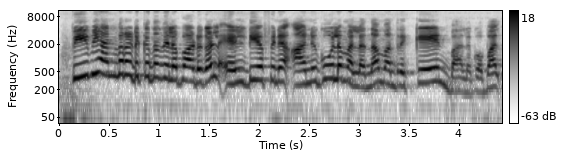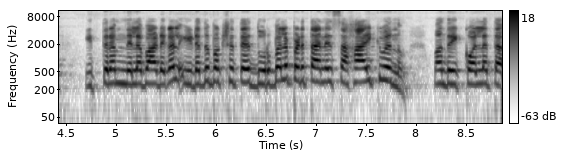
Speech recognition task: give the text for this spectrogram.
പി വി അൻവർ എടുക്കുന്ന നിലപാടുകൾ എൽ ഡി എഫിന് അനുകൂലമല്ലെന്ന് മന്ത്രി കെ എൻ ബാലഗോപാൽ. ഇത്തരം നിലപാടുകൾ ഇടതുപക്ഷത്തെ ദുർബലപ്പെടുത്താനേ സഹായിക്കുമെന്നും മന്ത്രി കൊല്ലത്ത്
